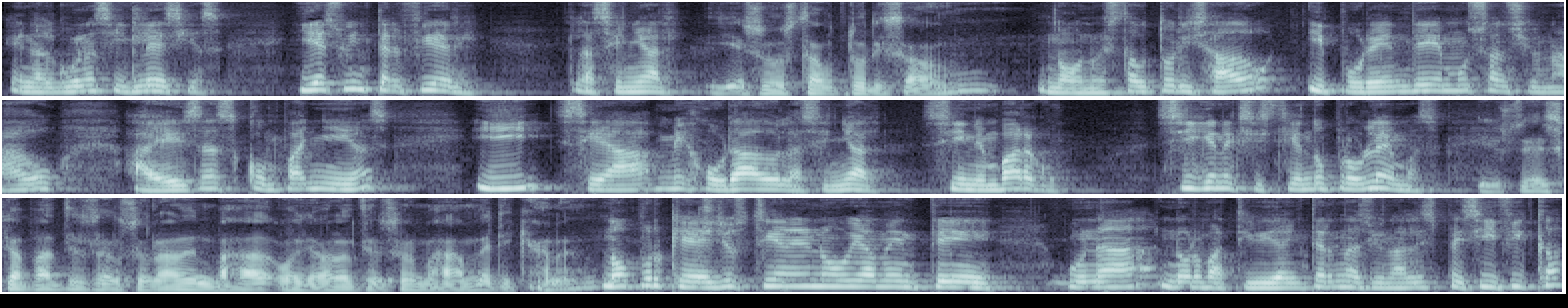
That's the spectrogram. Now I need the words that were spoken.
en algunas iglesias. Y eso interfiere la señal. ¿Y eso está autorizado? No, no está autorizado y por ende hemos sancionado a esas compañías y se ha mejorado la señal. Sin embargo, siguen existiendo problemas. ¿Y usted es capaz de sancionar a la embajada o llevar la atención a la embajada americana? No, porque ellos tienen obviamente una normatividad internacional específica,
